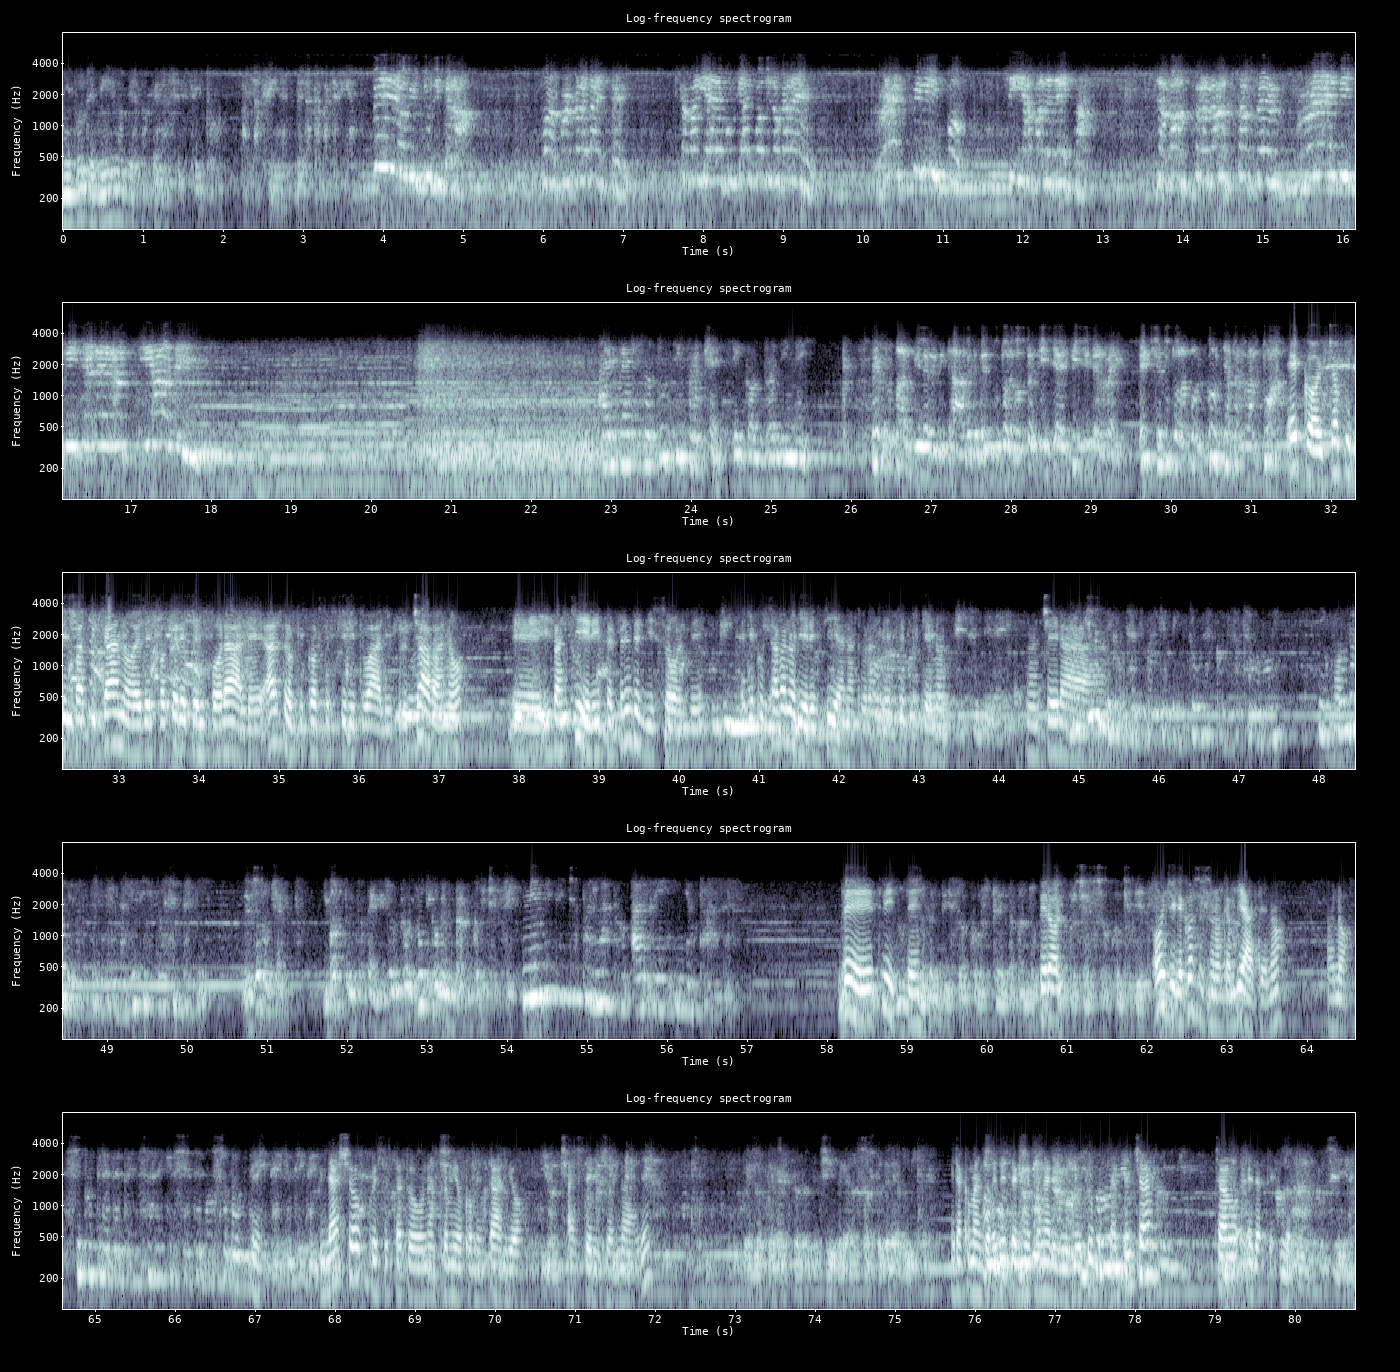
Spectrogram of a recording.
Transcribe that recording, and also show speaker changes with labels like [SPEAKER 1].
[SPEAKER 1] nipote mio abbiamo appena assistito alla fine della cavalleria.
[SPEAKER 2] Dio vi giudicherà! Forza Clemente, cavaliere Guglielmo di Nogarè, Re Filippo, sia maledetta la vostra razza per 13 generazioni!
[SPEAKER 3] Hai perso tutti i processi contro di me.
[SPEAKER 2] Per rubarvi l'eredità avete venduto le vostre figlie ai figli del re e ceduto la Borgogna per l'Artois.
[SPEAKER 4] Ecco i giochi del Vaticano e del potere temporale, altro che cose spirituali, bruciavano eh, i banchieri per prendergli i soldi e li accusavano di eresia naturalmente perché non, non c'era...
[SPEAKER 2] Ne sono certo. I vostri fratelli sono cornuti come un branco di ceppi.
[SPEAKER 3] Parlato al re mio padre.
[SPEAKER 4] Beh, è triste, Però- oggi le cose sono cambiate, no? O no?
[SPEAKER 3] Si potrebbe pensare che siete mosso da un desiderio di
[SPEAKER 4] vi
[SPEAKER 3] vendetta.
[SPEAKER 4] lascio, questo è stato un altro mio commentario al telegiornale.
[SPEAKER 2] Quello che resta da decidere è la sorte delle adulte.
[SPEAKER 4] Mi raccomando, vedete il mio canale di YouTube sempre. Ciao ed a presto.
[SPEAKER 2] Così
